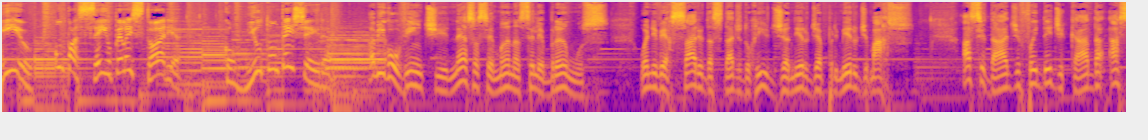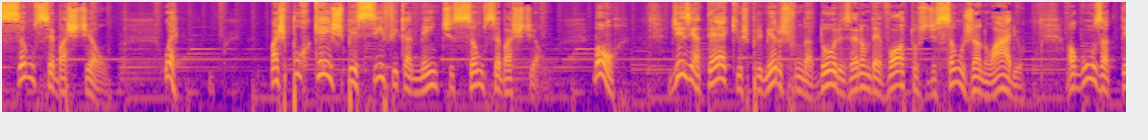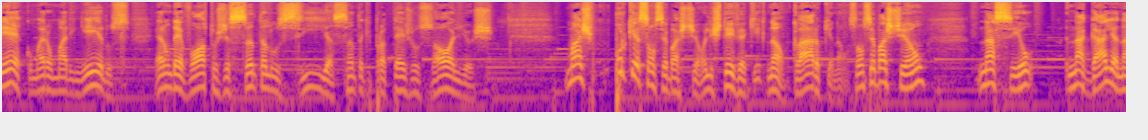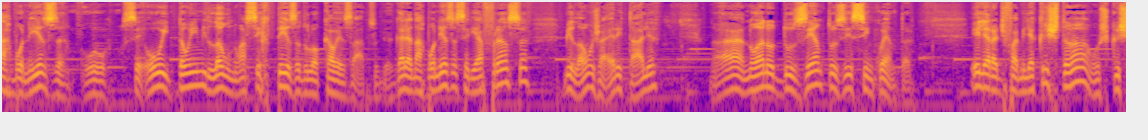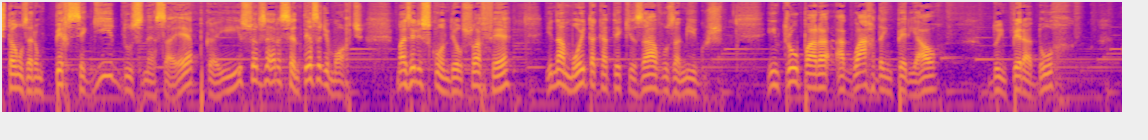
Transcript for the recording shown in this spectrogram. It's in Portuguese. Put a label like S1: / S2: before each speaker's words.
S1: Rio, um passeio pela história, com Milton Teixeira.
S2: Amigo ouvinte, nessa semana celebramos o aniversário da cidade do Rio de Janeiro, dia 1 de março. A cidade foi dedicada a São Sebastião. Ué, mas por que especificamente São Sebastião? Bom, Dizem até que os primeiros fundadores eram devotos de São Januário. Alguns até, como eram marinheiros, eram devotos de Santa Luzia, santa que protege os olhos. Mas por que São Sebastião? Ele esteve aqui? Não, claro que não. São Sebastião nasceu na Gália Narbonesa, ou, ou então em Milão, não há certeza do local exato. Gália Narbonesa seria a França, Milão já era Itália né, no ano 250. Ele era de família cristã, os cristãos eram perseguidos nessa época e isso era sentença de morte. Mas ele escondeu sua fé e na moita catequizava os amigos. Entrou para a guarda imperial do imperador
